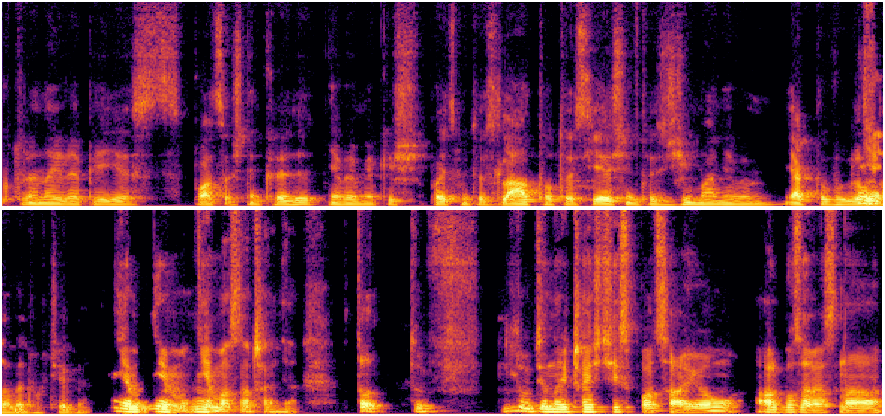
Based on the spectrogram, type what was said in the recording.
które najlepiej jest spłacać ten kredyt? Nie wiem, jakieś, powiedzmy, to jest lato, to jest jesień, to jest zima, nie wiem, jak to wygląda Nie. według Ciebie? nie, nie, ma- nie ma znaczenia. To, to ludzie najczęściej spłacają albo zaraz na e,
